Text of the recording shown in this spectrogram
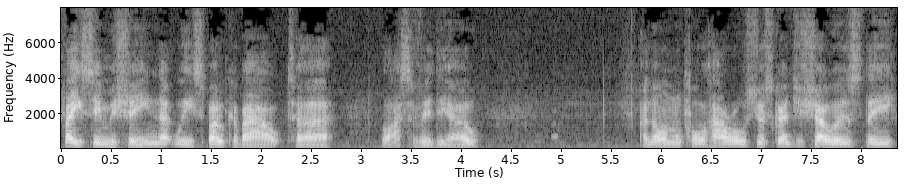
shaping machine that we spoke about uh, last video, and Uncle Harold's just going to show us the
